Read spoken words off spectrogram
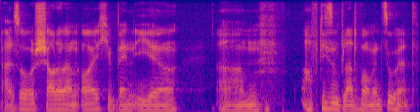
Also schaut an euch, wenn ihr ähm, auf diesen Plattformen zuhört.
